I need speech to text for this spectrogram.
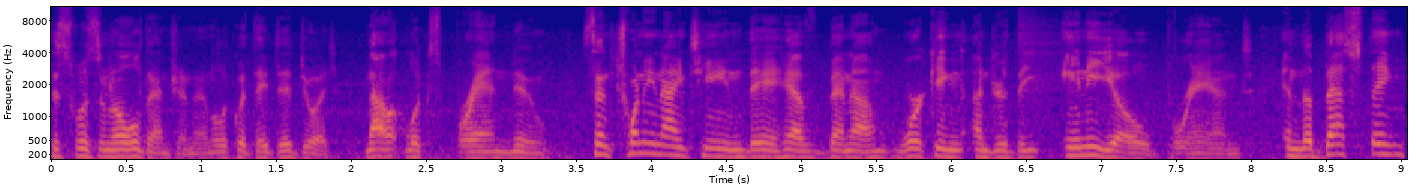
This was an old engine, and look what they did to it. Now it looks brand new. Since 2019, they have been um, working under the Innio brand. And the best thing,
